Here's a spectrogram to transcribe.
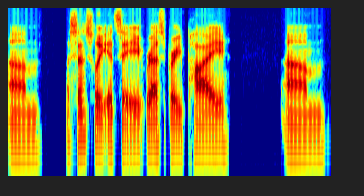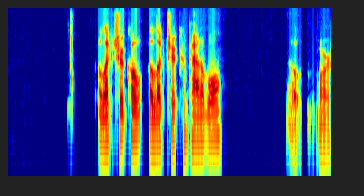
um, essentially it's a Raspberry Pi um, electrical electric compatible or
